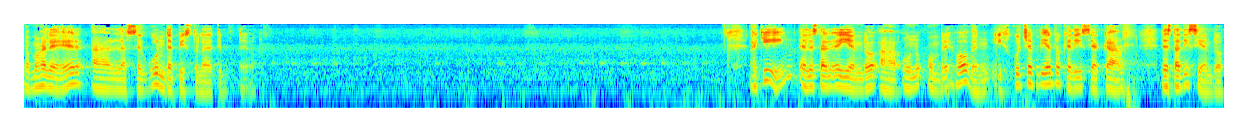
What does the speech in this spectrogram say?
Vamos a leer a la segunda epístola de Timoteo. Aquí él está leyendo a un hombre joven y escuchen bien lo que dice acá. Le está diciendo,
